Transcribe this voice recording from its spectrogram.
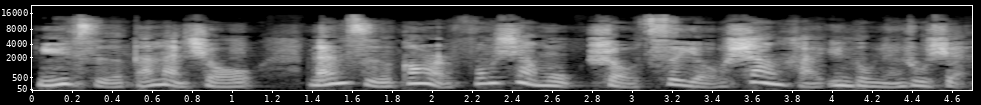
女子橄榄球、男子高尔夫项目首次有上海运动员入选。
